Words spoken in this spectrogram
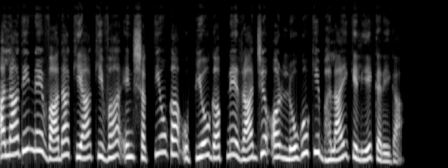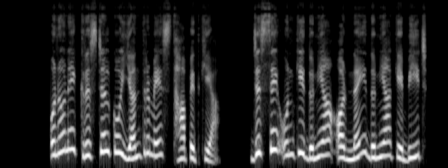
अलादीन ने वादा किया कि वह इन शक्तियों का उपयोग अपने राज्य और लोगों की भलाई के लिए करेगा। उन्होंने क्रिस्टल को यंत्र में स्थापित किया। जिससे उनकी दुनिया और नई दुनिया के बीच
